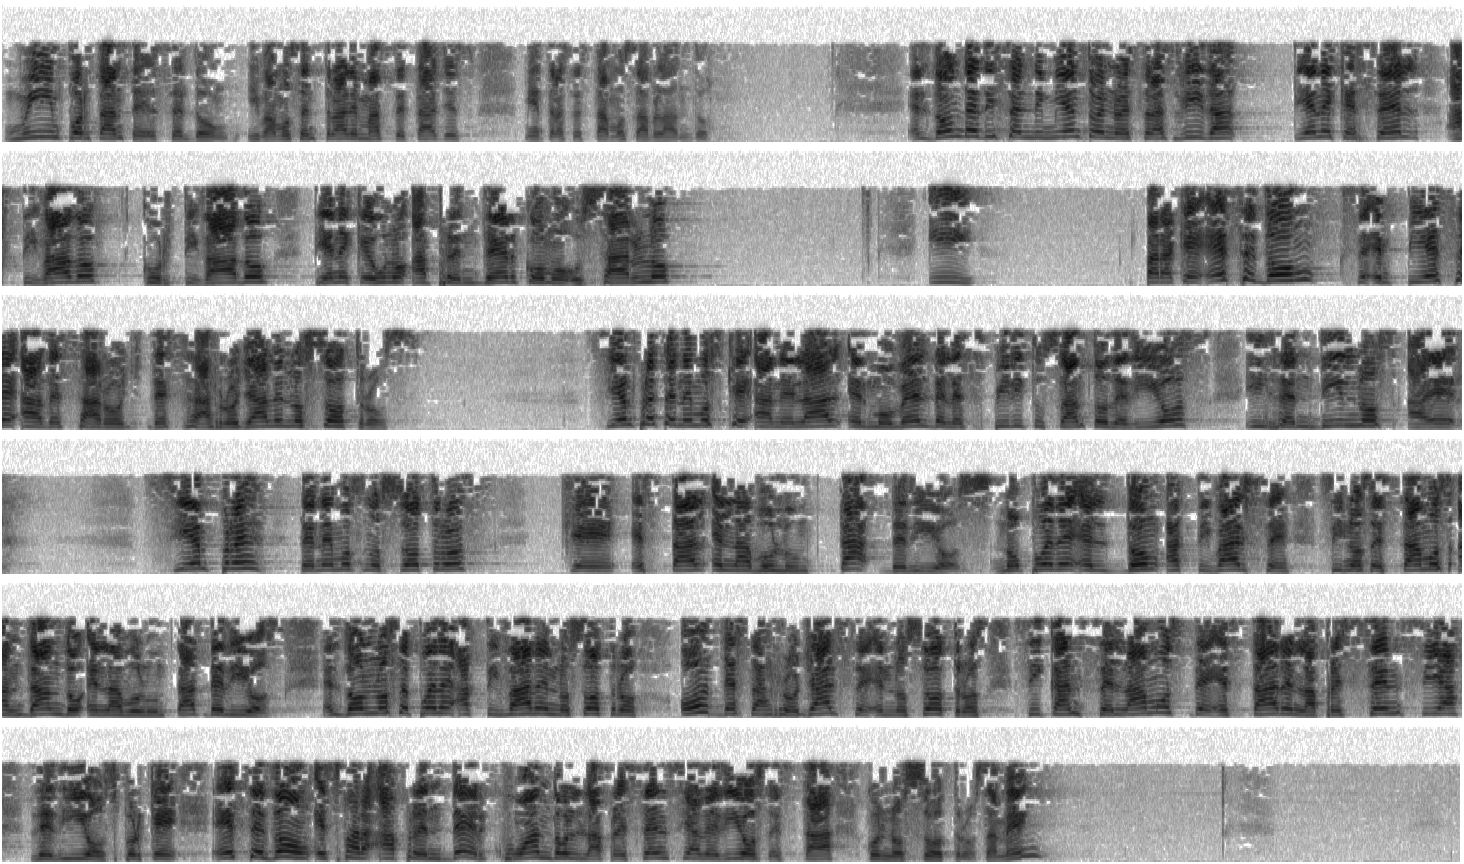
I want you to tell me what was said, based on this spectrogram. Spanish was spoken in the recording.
Muy importante es el don y vamos a entrar en más detalles mientras estamos hablando. El don de discernimiento en nuestras vidas tiene que ser activado, cultivado, tiene que uno aprender cómo usarlo. Y para que ese don se empiece a desarrollar en nosotros, siempre tenemos que anhelar el mover del Espíritu Santo de Dios y rendirnos a Él. Siempre tenemos nosotros que estar en la voluntad de Dios. No puede el don activarse si nos estamos andando en la voluntad de Dios. El don no se puede activar en nosotros o desarrollarse en nosotros si cancelamos de estar en la presencia de Dios, porque ese don es para aprender cuando la presencia de Dios está con nosotros. Amén.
